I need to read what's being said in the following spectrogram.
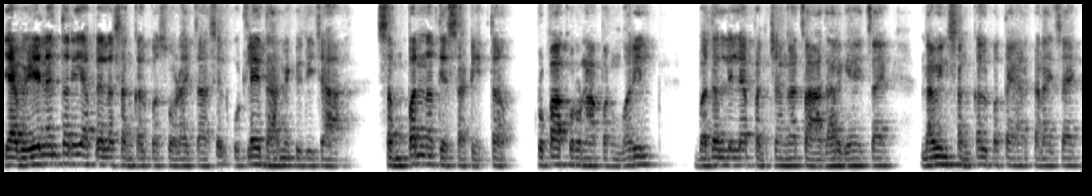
या वेळेनंतरही आपल्याला संकल्प सोडायचा असेल कुठल्याही धार्मिक विधीच्या संपन्नतेसाठी तर कृपा करून आपण वरील बदललेल्या पंचांगाचा आधार घ्यायचा आहे नवीन संकल्प तयार करायचा आहे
